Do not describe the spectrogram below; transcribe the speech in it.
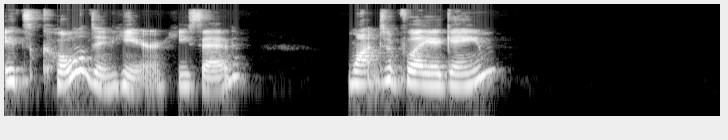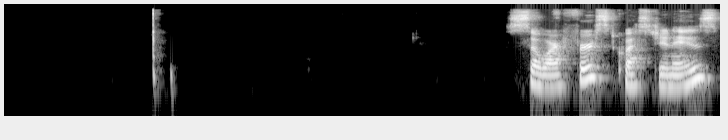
It's cold in here, he said. Want to play a game? So, our first question is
